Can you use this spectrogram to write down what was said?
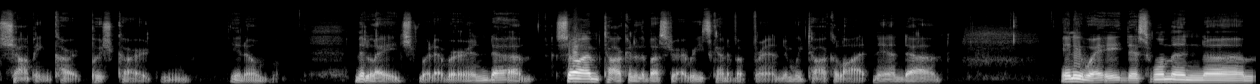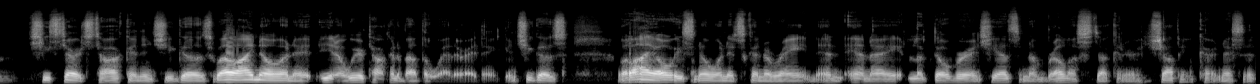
shopping cart, push cart, and, you know, middle aged, whatever. And um, so I'm talking to the bus driver. He's kind of a friend, and we talk a lot. And uh, anyway, this woman, um, she starts talking and she goes, Well, I know, and it, you know, we were talking about the weather, I think. And she goes, Well, I always know when it's going to rain. And, and I looked over and she has an umbrella stuck in her shopping cart. And I said,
